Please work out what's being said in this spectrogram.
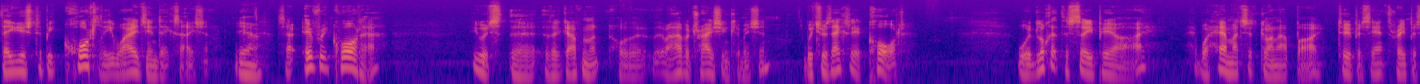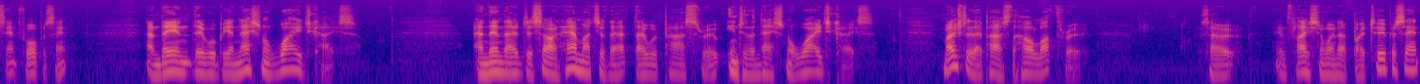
there used to be quarterly wage indexation. Yeah. So every quarter, was the, the government or the, the arbitration commission, which was actually a court, would look at the CPI, what, how much it's gone up by 2%, 3%, 4%, and then there would be a national wage case. And then they'd decide how much of that they would pass through into the national wage case. Mostly they passed the whole lot through. So inflation went up by 2%,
